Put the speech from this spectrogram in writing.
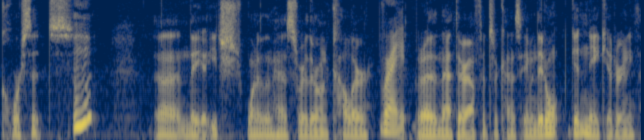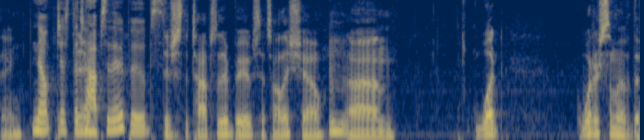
corsets. Mhm. Uh, and they each one of them has sort of their own color, right. but other than that, their outfits are kind of the same, and they don't get naked or anything. Nope. Just the Yeah. tops of their boobs. They're just the tops of their boobs. That's all they show. Mhm. Um, what what are some of the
